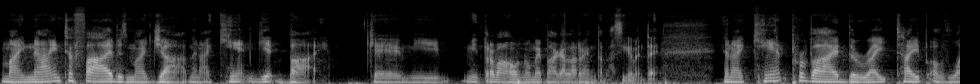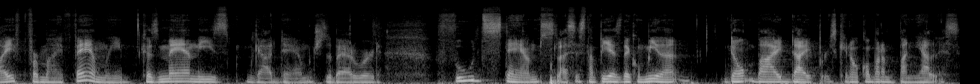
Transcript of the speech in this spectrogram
my nine to five is my job, and I can't get by. Que mi, mi trabajo no me paga la renta, básicamente and I can't provide the right type of life for my family because, man, these goddamn, which is a bad word, food stamps, las estampillas de comida, don't buy diapers, que no compran pañales.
